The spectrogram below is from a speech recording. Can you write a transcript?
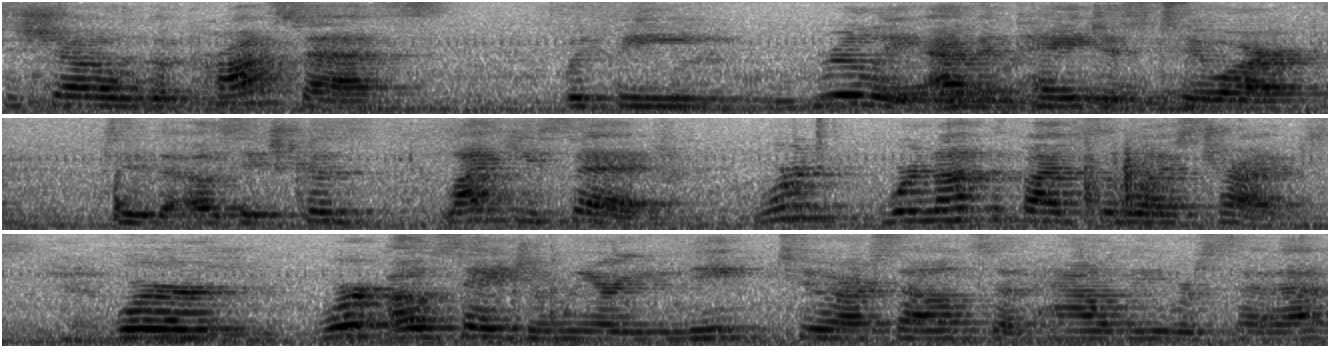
to show the process would be really advantageous to our, to the Osage, because like you said, we're, we're not the five civilized tribes. We're, we're Osage and we are unique to ourselves of how we were set up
